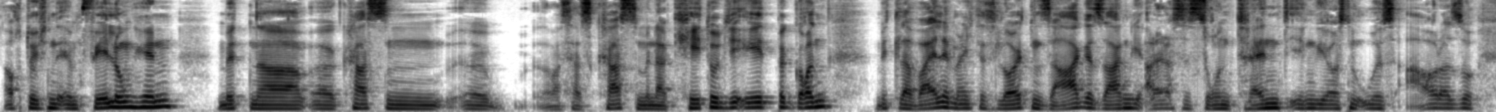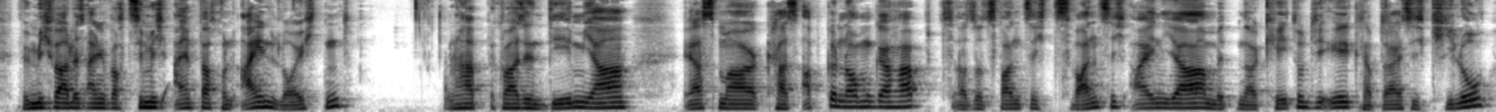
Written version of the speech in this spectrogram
auch durch eine Empfehlung hin mit einer äh, krassen äh, was heißt krass, mit einer Keto-Diät begonnen. Mittlerweile, wenn ich das Leuten sage, sagen die alle, das ist so ein Trend irgendwie aus den USA oder so. Für mich war das einfach ziemlich einfach und einleuchtend und habe quasi in dem Jahr erstmal krass abgenommen gehabt, also 2020 ein Jahr mit einer Keto-Diät, knapp 30 Kilo.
